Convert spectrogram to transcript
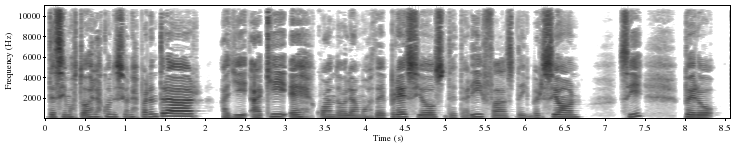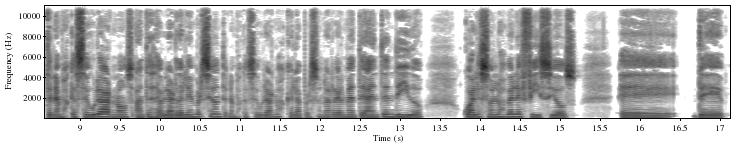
decimos todas las condiciones para entrar. Allí, aquí es cuando hablamos de precios, de tarifas, de inversión, ¿sí? Pero tenemos que asegurarnos, antes de hablar de la inversión, tenemos que asegurarnos que la persona realmente ha entendido cuáles son los beneficios eh, de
